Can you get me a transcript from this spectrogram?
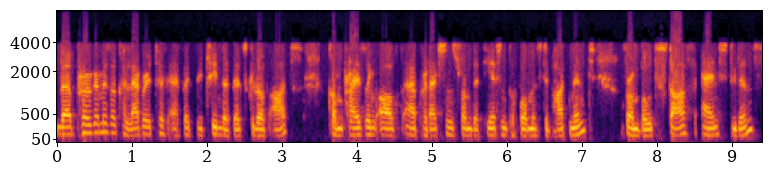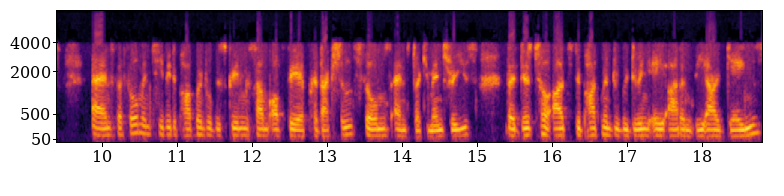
The program is a collaborative effort between the Wits School of Arts, comprising of uh, productions from the Theatre and Performance Department, from both staff and students. And the film and TV department will be screening some of their productions, films, and documentaries. The digital arts department will be doing AR and VR games.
